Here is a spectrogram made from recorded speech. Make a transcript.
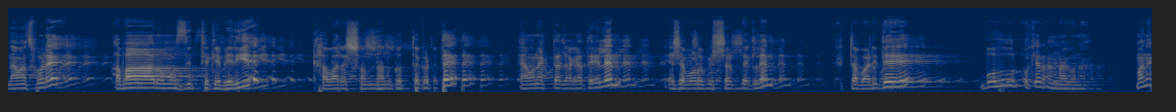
নামাজ পড়ে আবার ও মসজিদ থেকে বেরিয়ে খাবারের সন্ধান করতে করতে এমন একটা জায়গাতে এলেন এসে বড় বিশ্বাস দেখলেন একটা বাড়িতে বহু লোকের আনাগোনা। মানে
